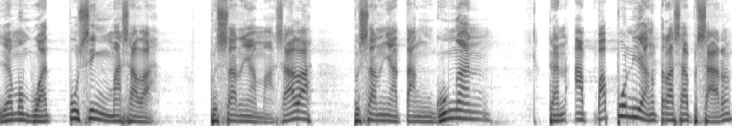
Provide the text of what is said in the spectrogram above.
yang membuat pusing masalah, besarnya masalah, besarnya tanggungan, dan apa pun yang terasa besar,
